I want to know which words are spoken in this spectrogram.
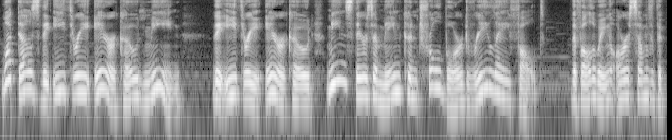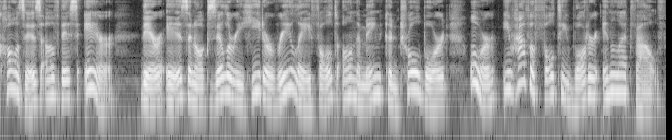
what does the E3 error code mean? The E3 error code means there's a main control board relay fault. The following are some of the causes of this error. There is an auxiliary heater relay fault on the main control board, or you have a faulty water inlet valve.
